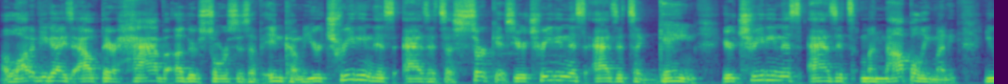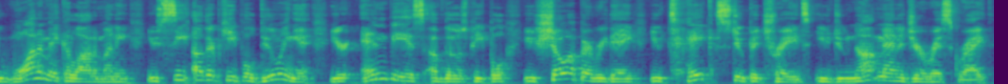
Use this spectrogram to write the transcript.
A lot of you guys out there have other sources of income. You're treating this as it's a circus. You're treating this as it's a game. You're treating this as it's monopoly money. You want to make a lot of money. You see other people doing it. You're envious of those people. You show up every day. You take stupid trades. You do not manage your risk right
